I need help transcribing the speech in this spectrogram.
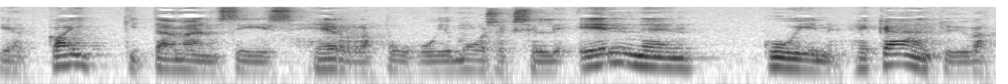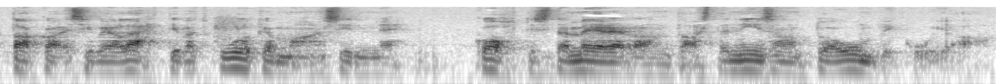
Ja kaikki tämän siis Herra puhui Moosekselle ennen kuin he kääntyivät takaisin ja lähtivät kulkemaan sinne kohti sitä merenrantaa, sitä niin sanottua umpikujaa.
